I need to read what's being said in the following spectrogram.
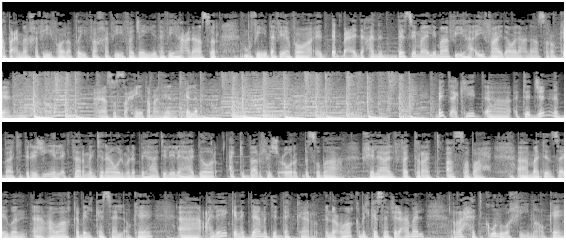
أطعمة خفيفة ولطيفة خفيفة جيدة فيها عناصر مفيدة فيها فوائد ابعد عن الدسمة اللي ما فيها أي فائدة ولا عناصر okay؟ العناصر الصحية طبعا هنا نتكلم. بالتأكيد آه، تتجنب تدريجيا الإكثار من تناول المنبهات اللي لها دور أكبر في شعورك بالصداع خلال فترة الصباح. آه، ما تنسى أيضا آه، عواقب الكسل okay؟ عليك أنك دائما تتذكر أن عواقب الكسل في العمل راح تكون وخيمة okay؟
